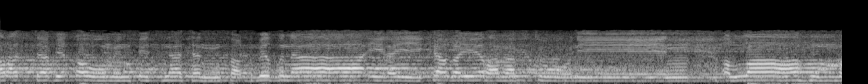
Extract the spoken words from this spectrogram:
أردت بقوم فتنة فاقبضنا إليك غير مفتونين. اللهم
